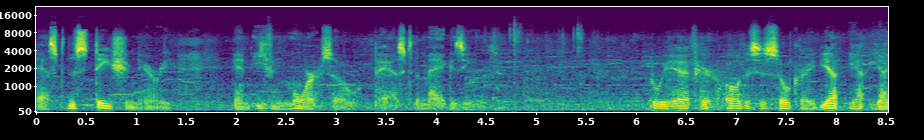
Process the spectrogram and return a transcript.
past the stationery, and even more so past the magazines. What do we have here? Oh, this is so great. Yeah, yeah, yeah,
